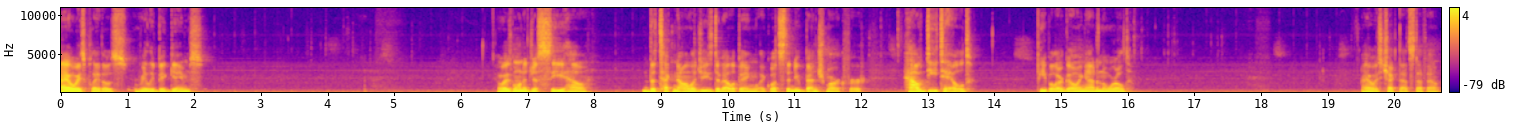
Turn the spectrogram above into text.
I always play those really big games. I always want to just see how the technology is developing. Like, what's the new benchmark for how detailed people are going out in the world? I always check that stuff out.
